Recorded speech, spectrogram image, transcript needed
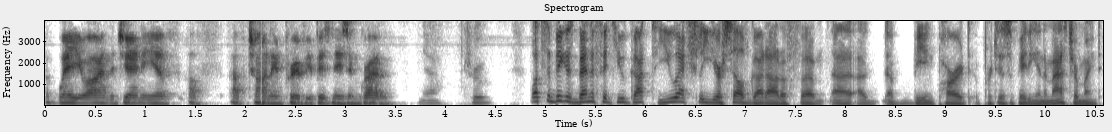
of where you are in the journey of, of, of trying to improve your business and grow. Yeah, true. What's the biggest benefit you got, you actually yourself got out of um, uh, uh, uh, being part, participating in a mastermind?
